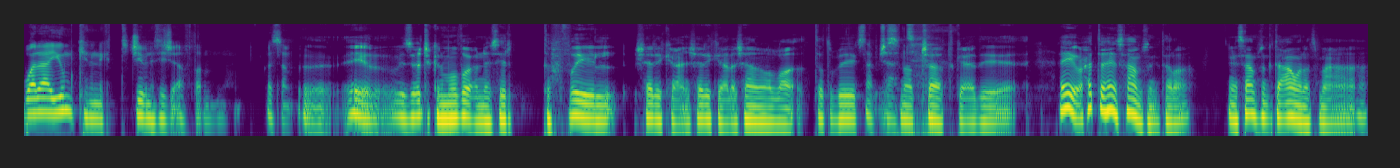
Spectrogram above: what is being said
ولا يمكن إنك تجيب نتيجة أفضل منهم. قسم أيوه ويزعجك الموضوع إنه يصير تفضيل شركة عن شركة علشان والله تطبيق سناب شات, سناب شات قاعد ي... أيوه حتى الحين سامسونج ترى. يعني سامسونج تعاونت مع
